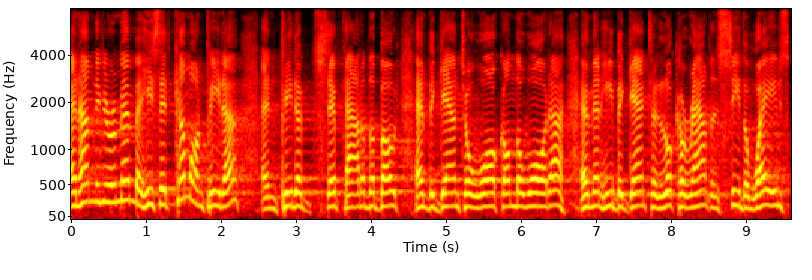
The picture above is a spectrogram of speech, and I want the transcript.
And how many of you remember? He said, Come on, Peter. And Peter stepped out of the boat and began to walk on the water. And then he began to look around and see the waves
